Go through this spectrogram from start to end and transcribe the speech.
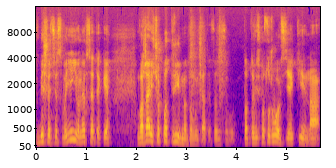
в більшості своїй вони все-таки вважають, що потрібно долучатися до ЗСУ. Тобто військовослужбовці, які на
